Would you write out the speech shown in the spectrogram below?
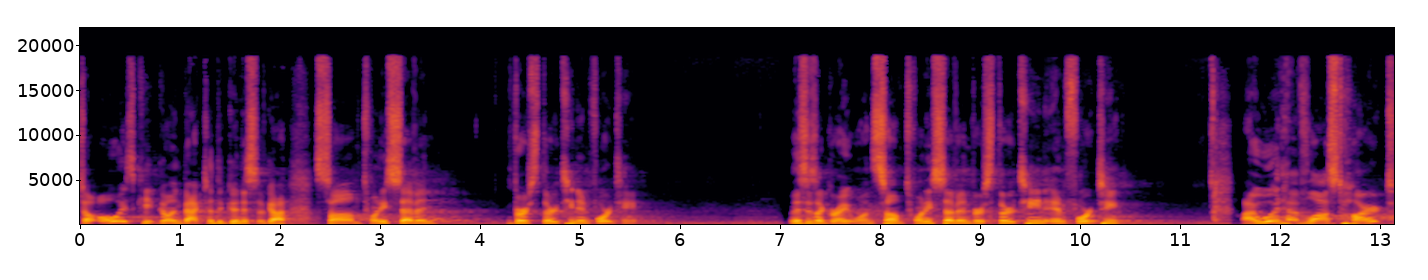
So always keep going back to the goodness of God. Psalm 27, verse 13 and 14. This is a great one. Psalm 27, verse 13 and 14. I would have lost heart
